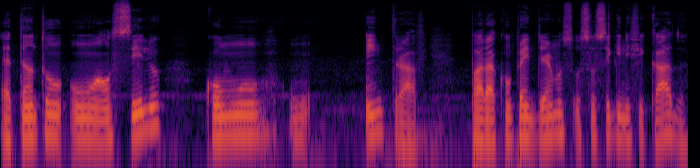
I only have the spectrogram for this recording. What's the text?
é tanto um auxílio como um entrave. Para compreendermos o seu significado,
